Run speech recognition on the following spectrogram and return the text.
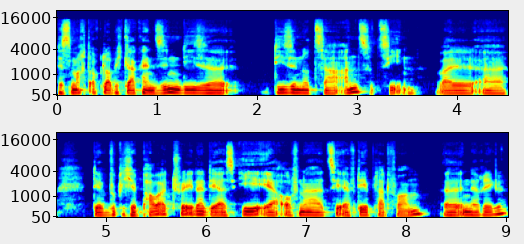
das macht auch, glaube ich, gar keinen Sinn, diese diese Nutzer anzuziehen, weil äh, der wirkliche Power Trader, der ist eh eher auf einer CFD-Plattform äh, in der Regel.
